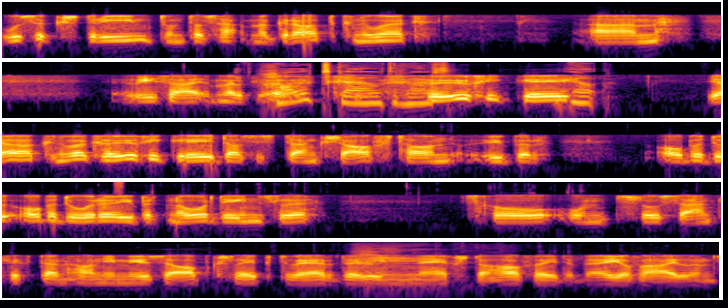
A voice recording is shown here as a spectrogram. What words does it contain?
rausgestreamt und das hat mir gerade genug, ähm, wie sagt man, äh, Halt, gell, oder was? Höhe gegeben Ja. ja, genug Höhe gegeben, dass ich es dann geschafft habe, über oben, oben durch, über die Nordinsel zu kommen und schlussendlich dann habe ich müssen abgeschleppt werden im nächsten Hafen in der Bay of Islands.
